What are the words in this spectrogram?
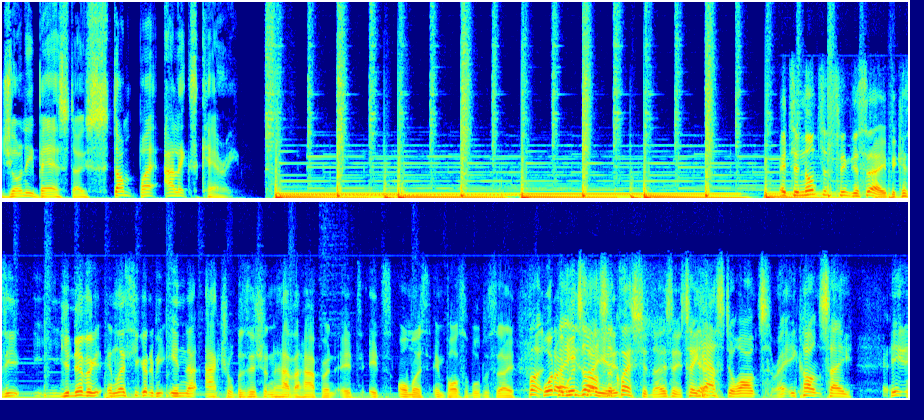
Jonny Bairstow stumped by Alex Carey. It's a nonsense thing to say because he, you never, unless you're going to be in that actual position and have it happen, it's it's almost impossible to say. But, what but I would he's say asked the question, though, isn't he? So he Yeah. has to answer it. He can't say it,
